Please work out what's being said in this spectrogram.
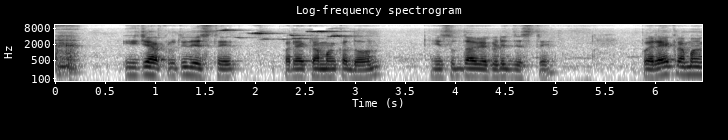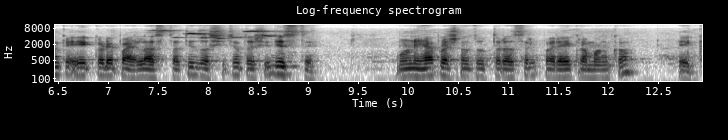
ही जी आकृती दिसते पर्याय क्रमांक दोन ही सुद्धा वेगळीच दिसते. पर्याय क्रमांक एककडे पाहिला असता ती जशीच्या तशी दिसते. म्हणून ह्या प्रश्नाचं उत्तर असेल पर्याय क्रमांक एक.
